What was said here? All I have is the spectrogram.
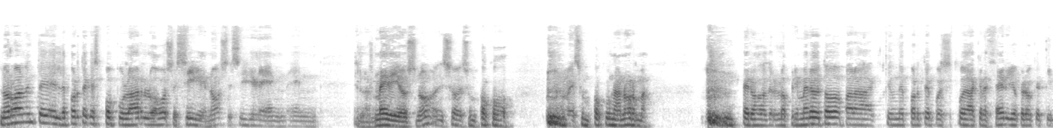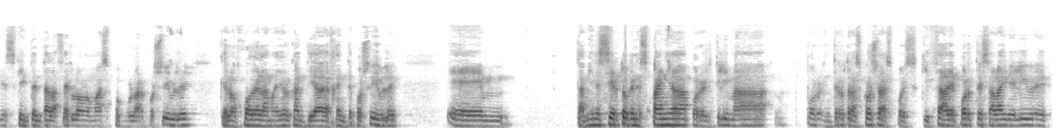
Normalmente el deporte que es popular luego se sigue, ¿no? Se sigue en en los medios, ¿no? Eso es un poco, es un poco una norma. Pero lo primero de todo, para que un deporte pues, pueda crecer, yo creo que tienes que intentar hacerlo lo más popular posible, que lo juegue la mayor cantidad de gente posible. Eh, también es cierto que en España, por el clima, por, entre otras cosas, pues quizá deportes al aire libre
